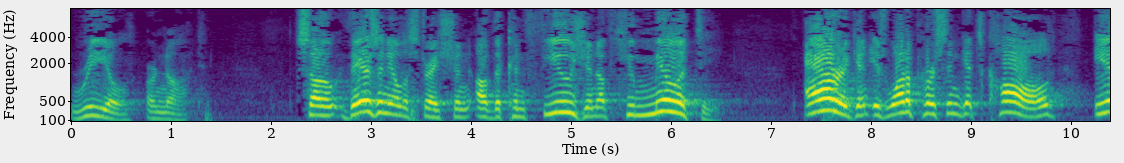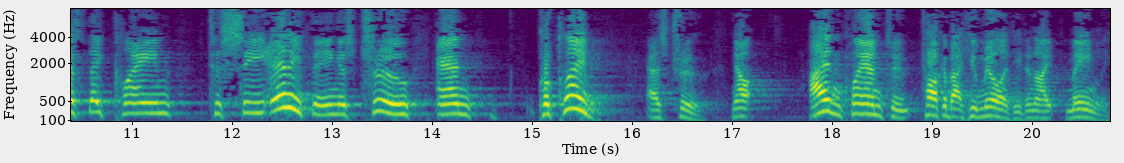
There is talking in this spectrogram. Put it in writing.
real or not. So there's an illustration of the confusion of humility. Arrogant is what a person gets called if they claim to see anything as true and proclaim it as true. Now, I hadn't planned to talk about humility tonight mainly,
